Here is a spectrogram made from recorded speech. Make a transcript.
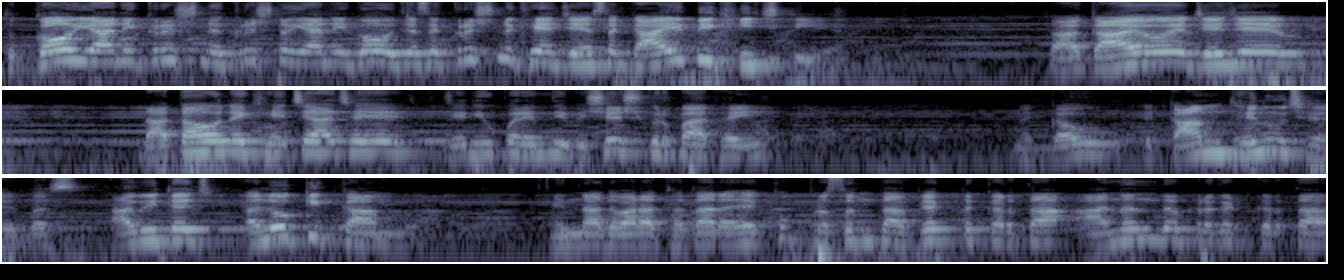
તો ગૌ યાની કૃષ્ણ કૃષ્ણ યાની ગૌ जैसे कृष्ण खींचे ऐसे गाय भी खींचती है તો આ ગાયોએ જે જે દાતાઓને ખેંચ્યા છે જેની ઉપર એમની વિશેષ કૃપા થઈ ને ગૌ એ કામધેનુ છે બસ આવી રીતે જ અલૌકિક કામ એમના દ્વારા થતા રહે ખૂબ પ્રસન્નતા વ્યક્ત કરતા આનંદ પ્રગટ કરતા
